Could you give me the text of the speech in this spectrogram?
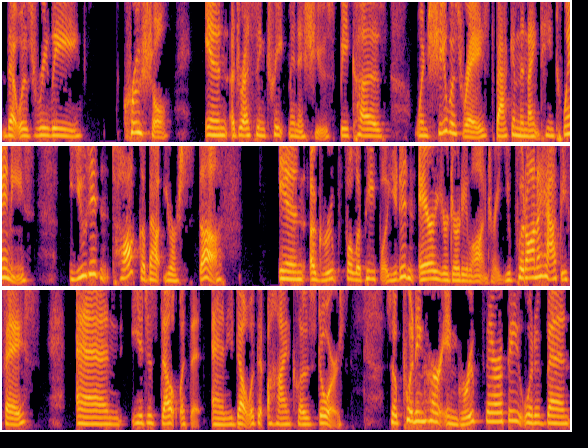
that was really crucial in addressing treatment issues because when she was raised back in the 1920s you didn't talk about your stuff in a group full of people. You didn't air your dirty laundry. You put on a happy face and you just dealt with it and you dealt with it behind closed doors. So putting her in group therapy would have been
